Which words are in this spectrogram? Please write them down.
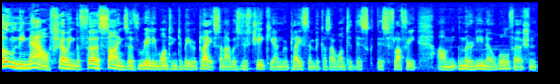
only now showing the first signs of really wanting to be replaced. And I was just cheeky and replaced them because I wanted this, this fluffy um, merino wool version.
